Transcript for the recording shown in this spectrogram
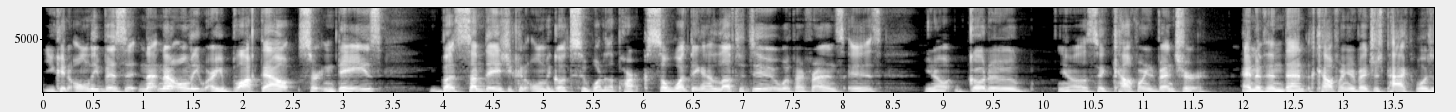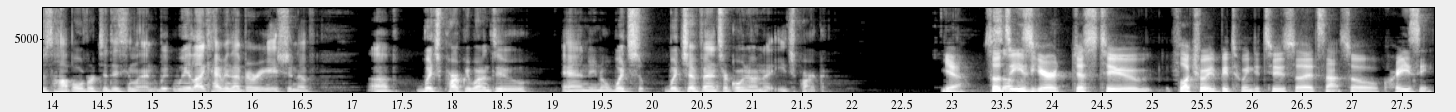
you can only visit. Not not only are you blocked out certain days, but some days you can only go to one of the parks. So one thing I love to do with my friends is, you know, go to you know let's say California Adventure, and if then then California Adventure's packed, we'll just hop over to Disneyland. We, we like having that variation of of which park we want to do and you know which which events are going on at each park. Yeah. So, it's easier just to fluctuate between the two so it's not so crazy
